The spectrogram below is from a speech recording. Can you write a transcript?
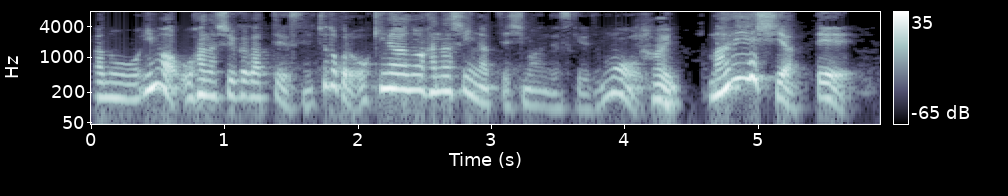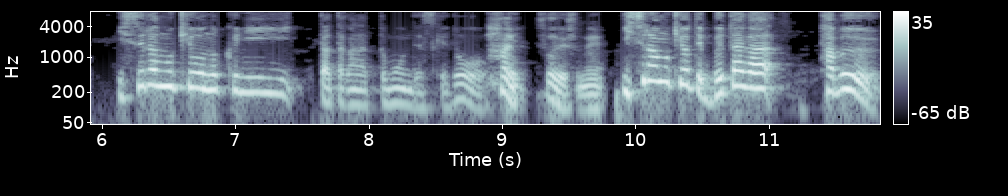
あの、今お話伺ってですね、ちょっとこれ沖縄の話になってしまうんですけれども、はい。マレーシアって、イスラム教の国だったかなと思うんですけど、はい、そうですね。イスラム教って豚がタブー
